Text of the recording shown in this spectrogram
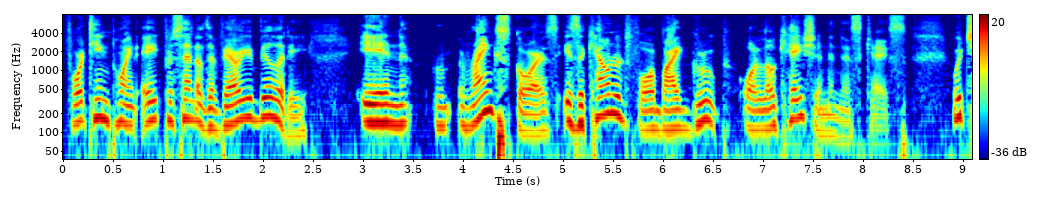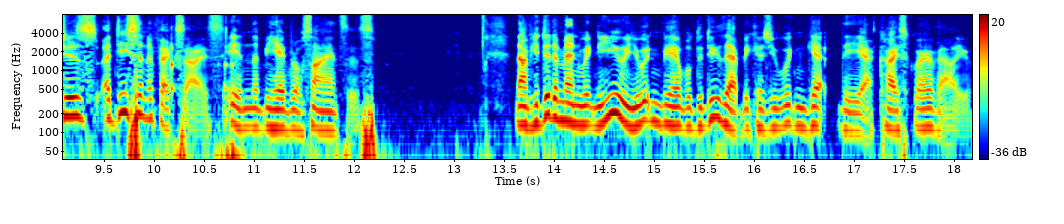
14.8% of the variability in rank scores is accounted for by group or location in this case, which is a decent effect size in the behavioral sciences. Now, if you did a Mann-Whitney U, you wouldn't be able to do that because you wouldn't get the uh, chi-square value.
